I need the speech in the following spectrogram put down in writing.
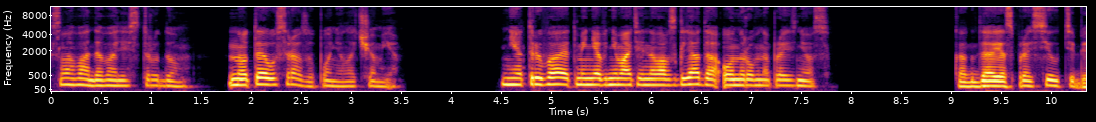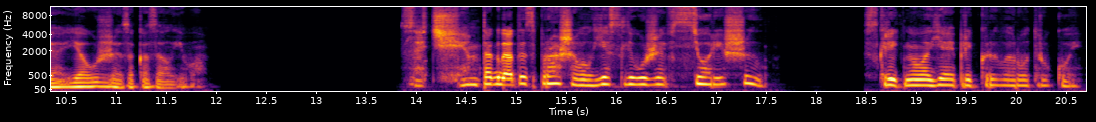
Слова давались с трудом, но Тео сразу понял, о чем я. Не отрывая от меня внимательного взгляда, он ровно произнес: «Когда я спросил тебя, я уже заказал его». «Зачем тогда ты спрашивал, если уже все решил?» Скрикнула я и прикрыла рот рукой.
